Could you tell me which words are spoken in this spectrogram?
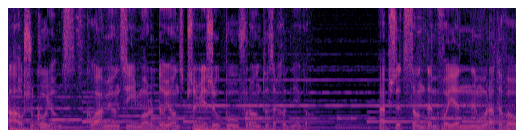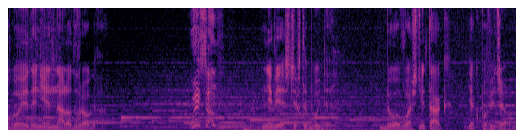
A oszukując, kłamiąc i mordując przemierzył pół frontu zachodniego. A przed sądem wojennym uratował go jedynie nalot wroga. Wilson! Nie wierzcie w te bójdy. Było właśnie tak, jak powiedziałem.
